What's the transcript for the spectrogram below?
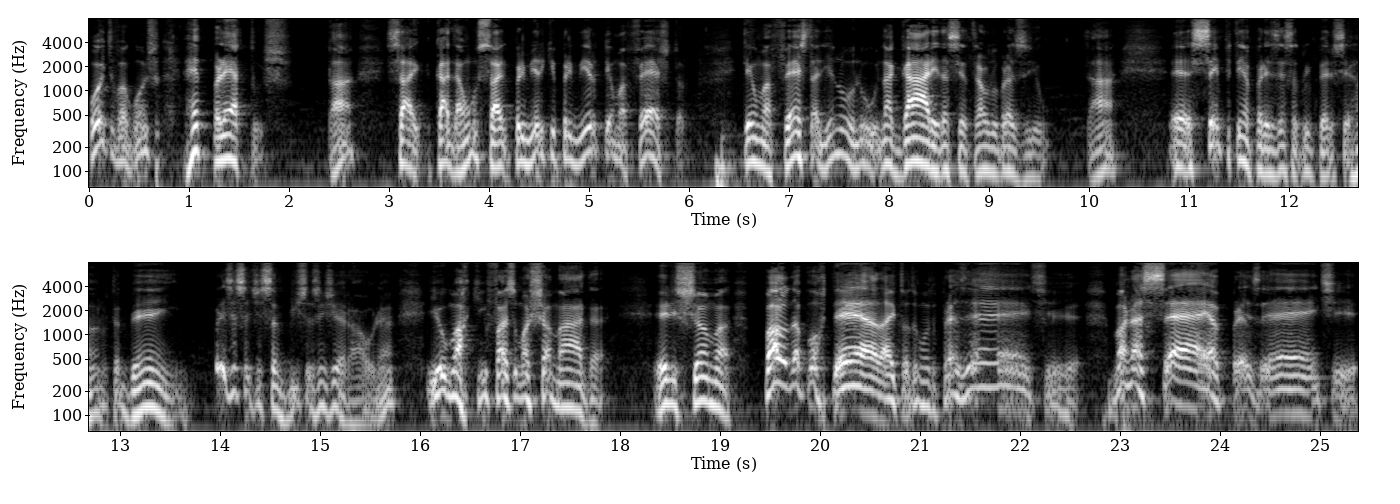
Oito vagões repletos. Tá? Sai, cada um sai. Primeiro que primeiro tem uma festa. Tem uma festa ali no, no- na Gare da Central do Brasil. Tá? É, sempre tem a presença do Império Serrano também, presença de sambistas em geral. Né? E o Marquinhos faz uma chamada. Ele chama Paulo da Portela, e todo mundo presente. Manasseia, presente.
